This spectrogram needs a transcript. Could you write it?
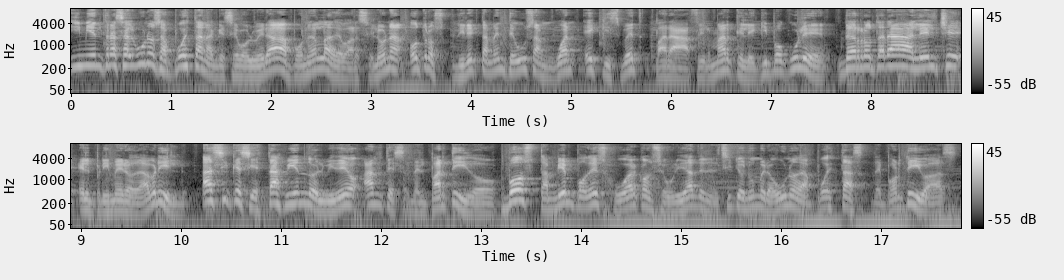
Y mientras algunos apuestan a que se volverá a poner la de Barcelona, otros directamente usan OneXBet para afirmar que el equipo culé derrotará al Elche el primero de abril. Así que si estás viendo el video antes del partido, vos también podés jugar con seguridad en el sitio número uno de apuestas deportivas,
